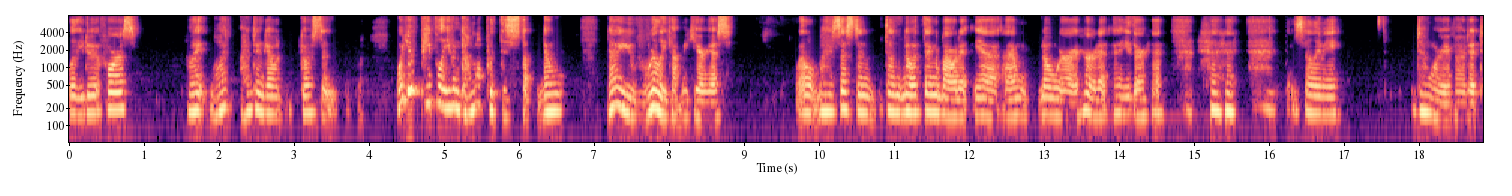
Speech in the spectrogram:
will you do it for us? Wait, what? Hunting down ghosts and... Where do people even come up with this stuff? No, now you've really got me curious. Well, my assistant doesn't know a thing about it. Yeah, I don't know where I heard it either. Silly me. Don't worry about it.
